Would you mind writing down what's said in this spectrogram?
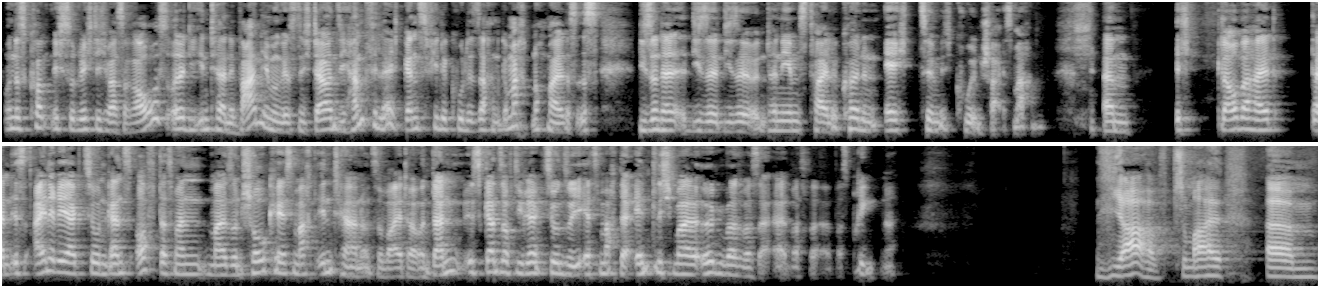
und es kommt nicht so richtig was raus oder die interne Wahrnehmung ist nicht da und sie haben vielleicht ganz viele coole Sachen gemacht. Nochmal, das ist, diese, diese, diese Unternehmensteile können echt ziemlich coolen Scheiß machen. Ähm, ich glaube halt, dann ist eine Reaktion ganz oft, dass man mal so ein Showcase macht intern und so weiter. Und dann ist ganz oft die Reaktion so, jetzt macht er endlich mal irgendwas, was, äh, was, was bringt, ne? Ja, zumal ähm,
